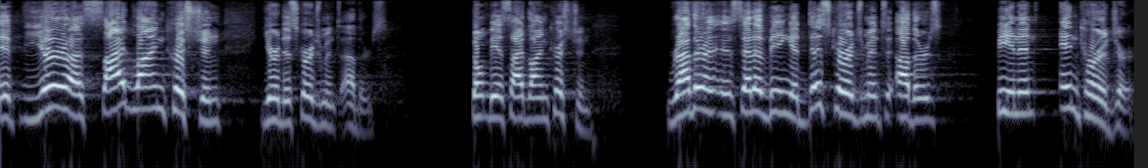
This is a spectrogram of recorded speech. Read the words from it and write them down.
if you're a sideline Christian, you're a discouragement to others. Don't be a sideline Christian. Rather, instead of being a discouragement to others, being an encourager.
